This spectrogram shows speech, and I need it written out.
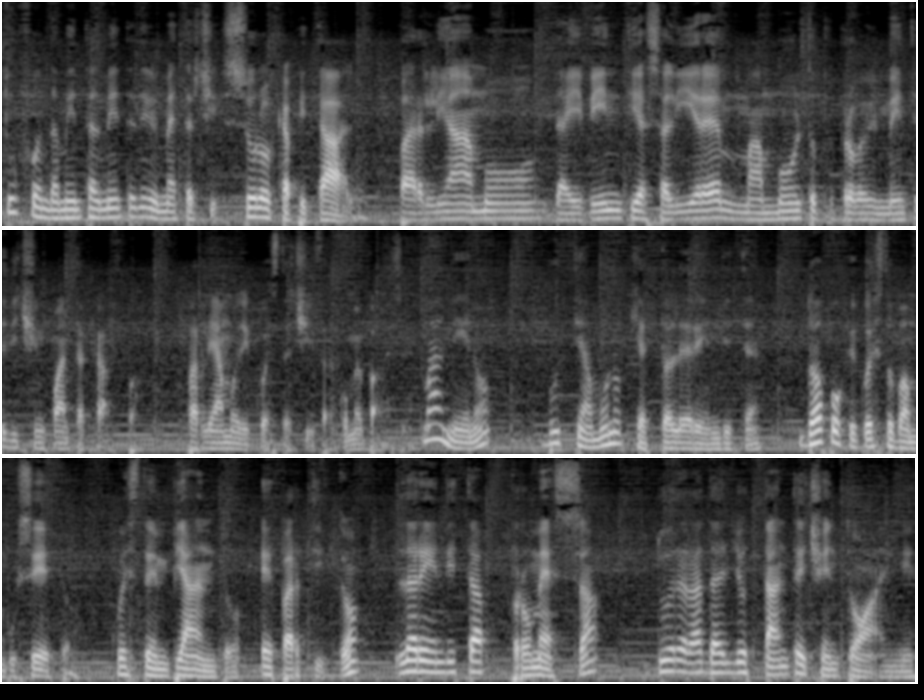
tu fondamentalmente devi metterci solo il capitale. Parliamo dai 20 a salire, ma molto più probabilmente di 50k. Parliamo di questa cifra come base. Ma almeno buttiamo un occhietto alle rendite. Dopo che questo bambuseto, questo impianto è partito, la rendita promessa durerà dagli 80 ai 100 anni.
